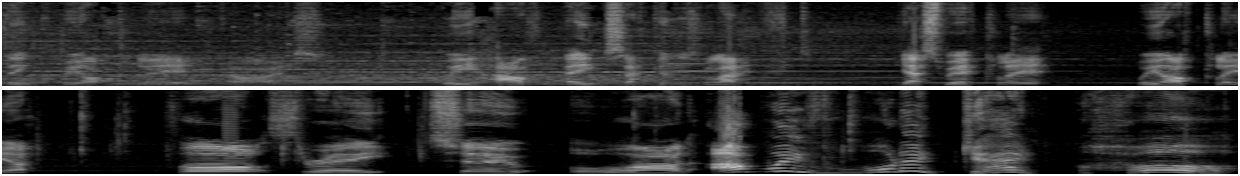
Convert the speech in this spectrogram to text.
think we are clear, guys. We have eight seconds left. Yes, we're clear. We are clear. Four, three, two, one. And we've won again. Oh,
